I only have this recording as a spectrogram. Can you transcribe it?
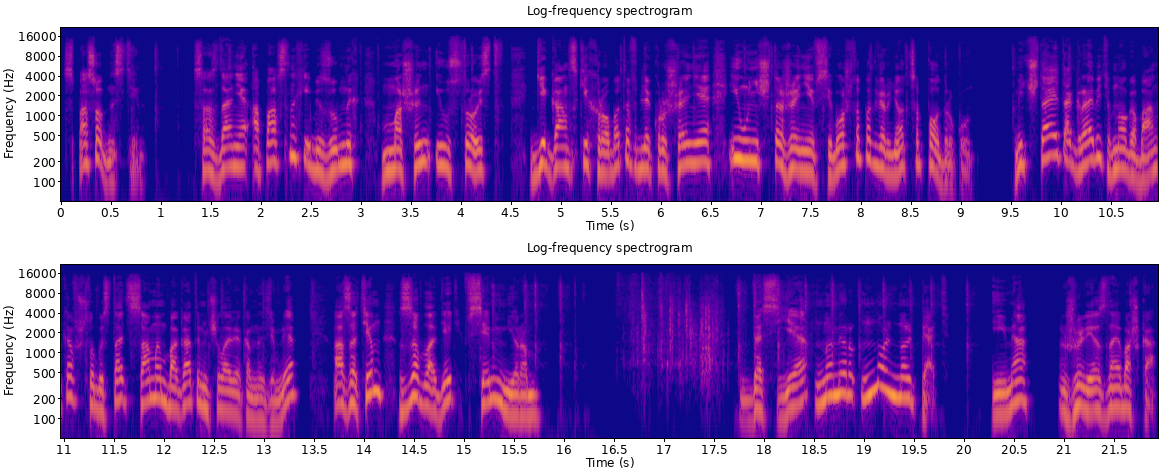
Способности. Создание опасных и безумных машин и устройств, гигантских роботов для крушения и уничтожения всего, что подвернется под руку. Мечтает ограбить много банков, чтобы стать самым богатым человеком на Земле, а затем завладеть всем миром. Досье номер 005. Имя — Железная башка.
